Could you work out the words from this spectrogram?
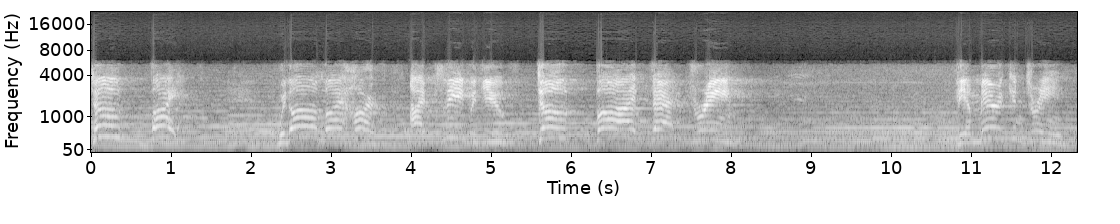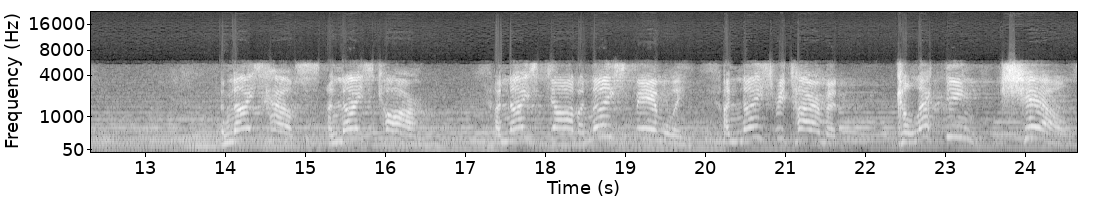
don't buy it. With all my heart, I plead with you don't buy that dream. The American dream. A nice house, a nice car, a nice job, a nice family, a nice retirement, collecting shells.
